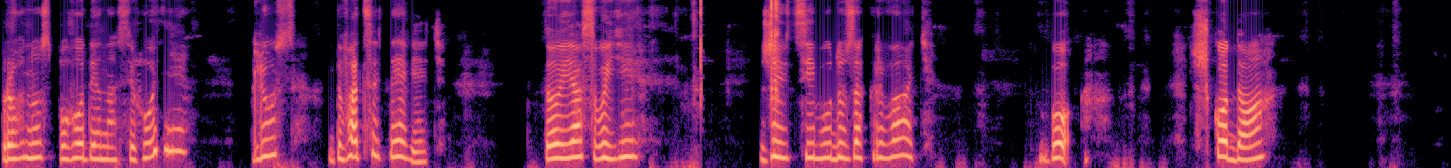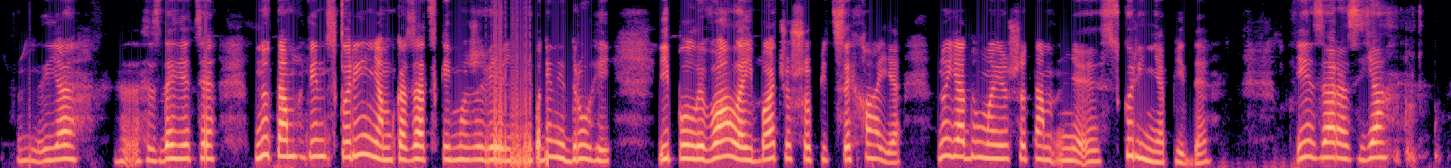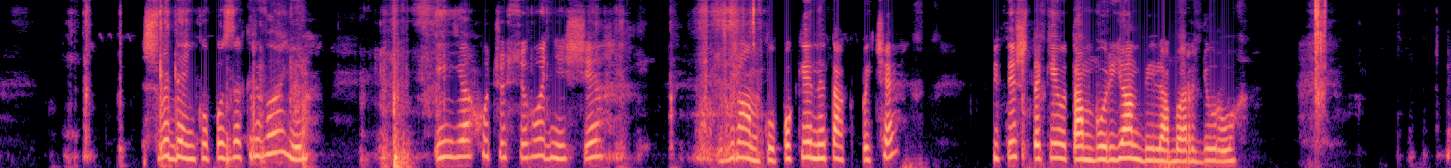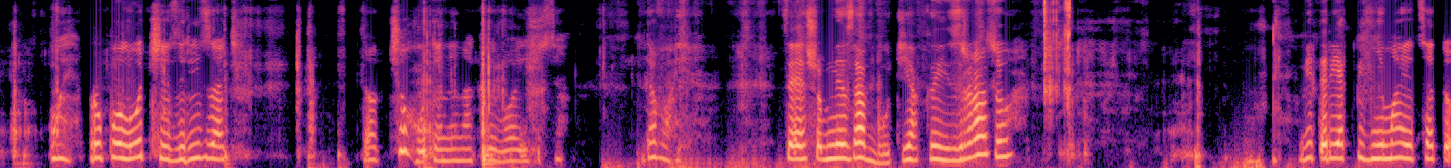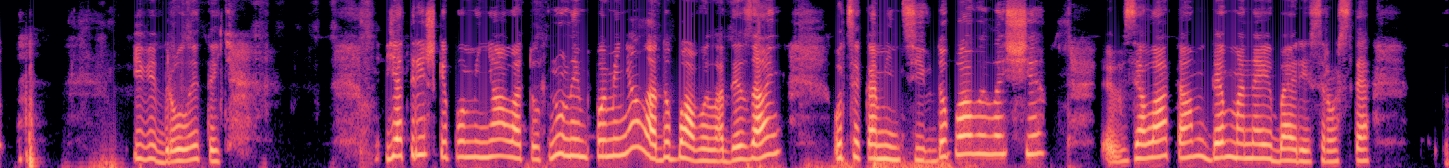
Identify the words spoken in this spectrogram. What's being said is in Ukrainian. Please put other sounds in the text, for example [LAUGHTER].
Прогноз погоди на сьогодні плюс 29. То я свої живці буду закривати, бо шкода. Я, здається, ну там він з корінням казацький можжевельник, один і другий. І поливала, і бачу, що підсихає. Ну, я думаю, що там е, з коріння піде. І зараз я швиденько позакриваю. І я хочу сьогодні ще зранку, поки не так пече, піти ж таки отам бур'ян біля бордюру. Ой, прополоть чи зрізати. Так, чого ти не накриваєшся? Давай. Це щоб не забудь, який зразу. Вітер як піднімається, то і відро летить. Я трішки поміняла тут, ну не поміняла, а додавала дизайн. Оце камінців додавала ще. Е, Взяла там, де в мене і беріс росте.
